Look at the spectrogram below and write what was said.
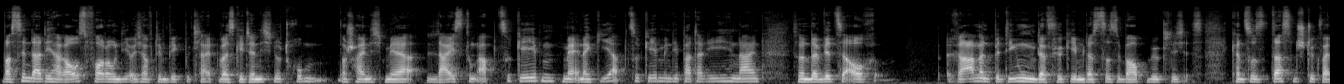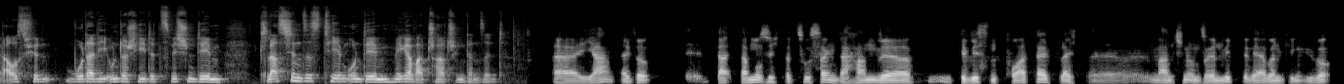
Was sind da die Herausforderungen, die euch auf dem Weg begleiten? Weil es geht ja nicht nur darum, wahrscheinlich mehr Leistung abzugeben, mehr Energie abzugeben in die Batterie hinein, sondern da wird es ja auch Rahmenbedingungen dafür geben, dass das überhaupt möglich ist. Kannst du das ein Stück weit ausführen, wo da die Unterschiede zwischen dem klassischen System und dem Megawatt-Charging dann sind? Äh, ja, also äh, da, da muss ich dazu sagen, da haben wir einen gewissen Vorteil vielleicht äh, manchen unseren Mitbewerbern gegenüber,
